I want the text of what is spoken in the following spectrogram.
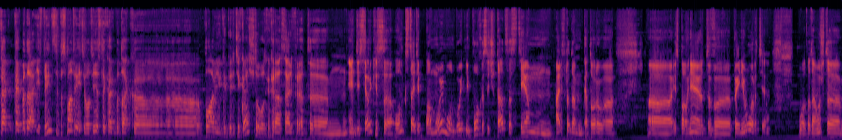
как, как бы да, и в принципе, смотрите, вот если как бы так э, э, плавненько перетекать, что вот как раз Альфред э, Энди Серкиса, он, кстати, по-моему, он будет неплохо сочетаться с тем Альфредом, которого э, исполняют в Пенни Уорте. Вот, потому что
